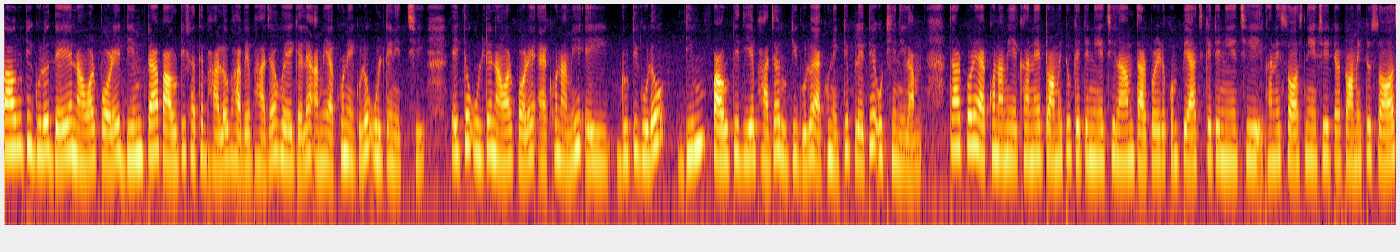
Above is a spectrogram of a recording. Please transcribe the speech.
পাউরুটিগুলো দিয়ে নেওয়ার পরে ডিমটা পাউরুটির সাথে ভালোভাবে ভাজা হয়ে গেলে আমি এখন এগুলো উল্টে নিচ্ছি। এই তো উল্টে নেওয়ার পরে এখন আমি এই রুটিগুলো, ডিম পাউরুটি দিয়ে ভাজা রুটিগুলো এখন একটি প্লেটে উঠিয়ে নিলাম। তারপরে এখন আমি এখানে টমেটো কেটে নিয়েছিলাম, তারপরে এরকম পেঁয়াজ কেটে নিয়েছি, এখানে সস নিয়েছি, এটা টমেটো সস।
